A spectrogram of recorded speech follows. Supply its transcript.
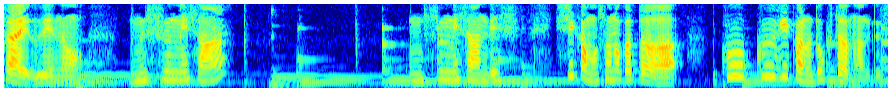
歳上の娘さん？娘さんです。しかもその方は、航空外科のドクターなんです。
